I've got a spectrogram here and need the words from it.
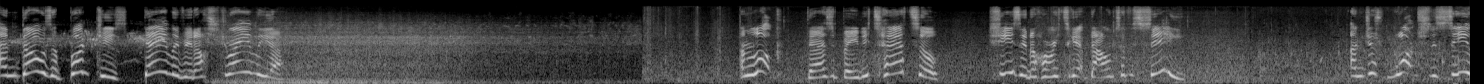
And those are budgies. They live in Australia. And look, there's a baby turtle. She's in a hurry to get down to the sea. And just watch the sea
